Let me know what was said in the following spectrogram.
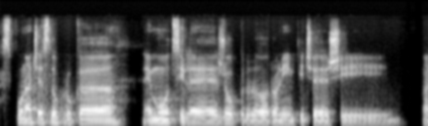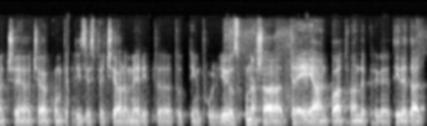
spun acest lucru că emoțiile Jocurilor Olimpice și acea, acea competiție specială merită tot timpul. Eu spun așa, trei ani, patru ani de pregătire, dar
